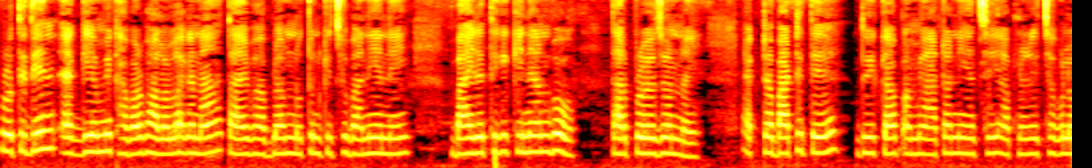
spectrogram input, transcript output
প্রতিদিন একঘেয়েমি খাবার ভালো লাগে না, তাই ভাবলাম নতুন কিছু বানিয়ে নেই। বাইরে থেকে কিনে আনব? তার প্রয়োজন নাই। একটা বাটিতে দুই কাপ আমি আটা নিয়েছি, আপনার ইচ্ছা করলে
